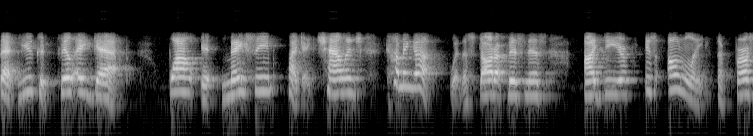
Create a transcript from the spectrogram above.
that you could fill a gap. While it may seem like a challenge, coming up with a startup business idea is only the first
